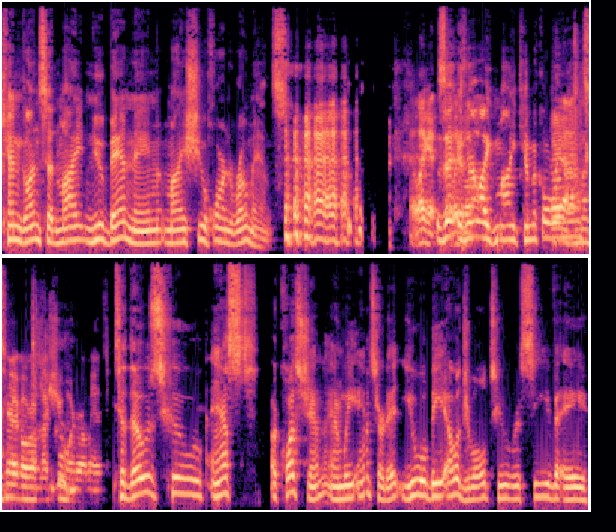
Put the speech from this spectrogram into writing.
Ken Glenn said, "My new band name, My Shoehorned Romance." I like it. Is that like is that like My Chemical Oh, yeah, Romance? my chemical romance, my shoehorn romance. to those who asked a question and we answered it, you will be eligible to receive a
